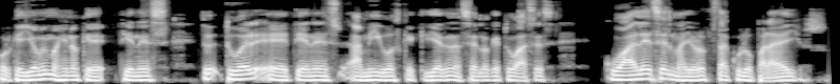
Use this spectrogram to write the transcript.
Porque yo me imagino que tienes, tú, eh, tienes amigos que quieren hacer lo que tú haces. ¿Cuál es el mayor obstáculo para ellos?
